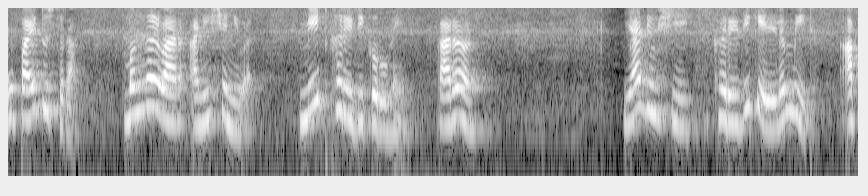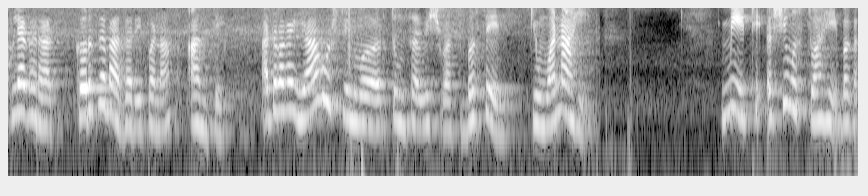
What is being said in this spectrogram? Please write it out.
उपाय दुसरा मंगळवार आणि शनिवार. मीठ खरेदी करू नये. कारण या दिवशी खरेदी केलेलं मीठ आपल्या घरात कर्जबाजारीपणा आणते. आता बघा या गोष्टींवर तुमचा विश्वास बसेल किंवा नाही? मीठ ही अशी वस्तू आहे बघा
